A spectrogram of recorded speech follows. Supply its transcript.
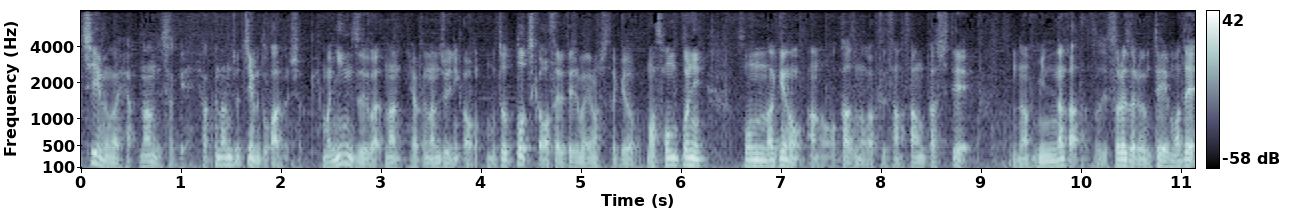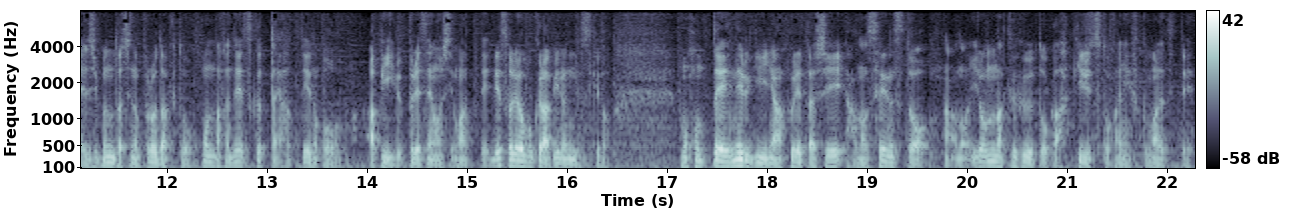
チームが何でしたっけ？百何十チームとかあるんでしたっけ、まあ、人数が何百何十人かもうちょっとどっちか忘れてしまいましたけど、まあ、本当にそんだけのあの数の学生さんが参加してみんながそれぞれのテーマで自分たちのプロダクトをこんな感じで作ったよっていうのをアピールプレゼンをしてもらってでそれを僕らは見るんですけどもう本当にエネルギーにあふれたしあのセンスとあのいろんな工夫とか技術とかに含まれてて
